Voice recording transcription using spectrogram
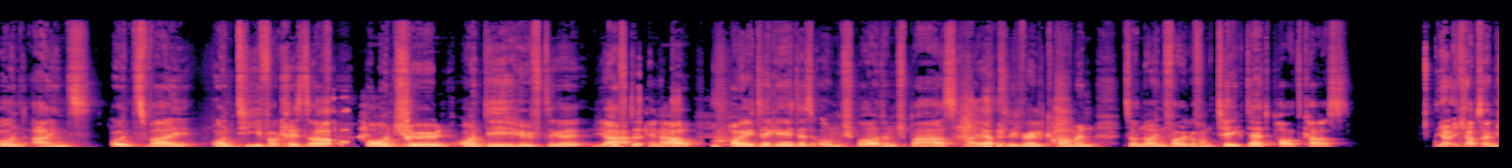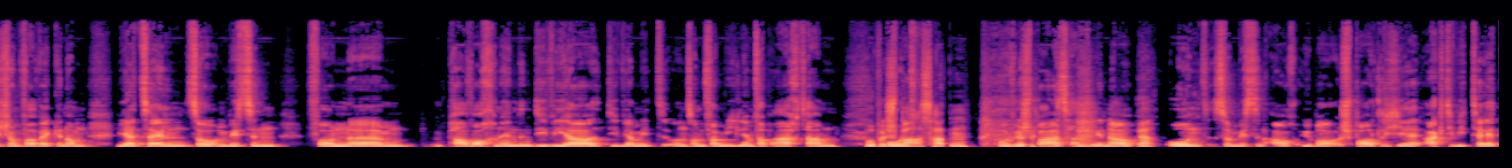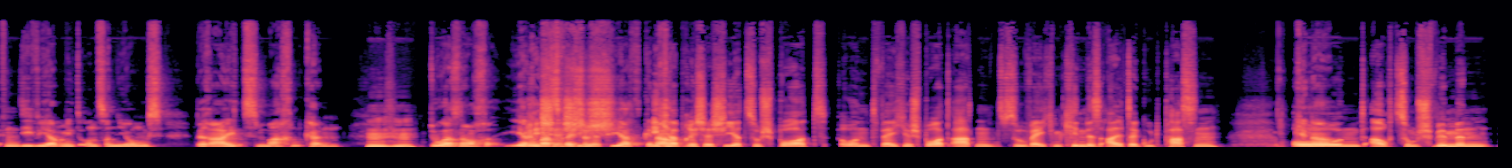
und eins und zwei und tiefer, Christoph, Oh, und schön und die Hüfte. Ja, Hüfte. genau. Oh, Heute geht es um Sport und Spaß. Herzlich willkommen zur neuen Folge vom Take That Podcast. Ja, ich habe es eigentlich schon vorweggenommen. Wir erzählen so ein bisschen von ähm, ein paar Wochenenden, die wir, die wir mit unseren Familien verbracht haben wo wir und Spaß hatten. wo wir Spaß hatten, genau. Ja. Und so ein bisschen auch über sportliche Aktivitäten, die wir mit unseren Jungs bereits machen können. Mhm. Du hast noch irgendwas Recherchiert. recherchiert, genau. Ich habe recherchiert zu Sport und welche Sportarten zu welchem Kindesalter gut passen. Genau. Und auch zum Schwimmen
